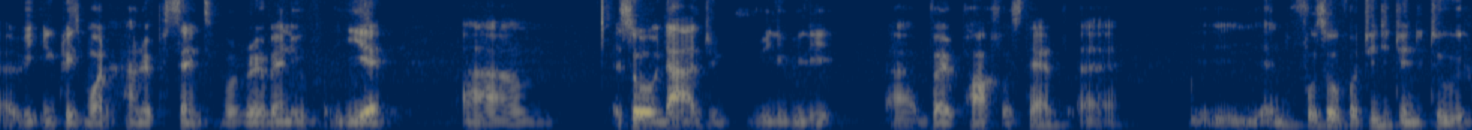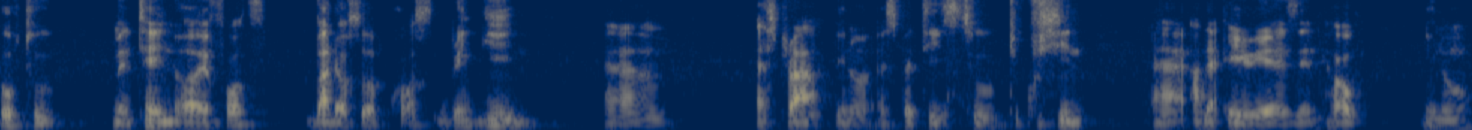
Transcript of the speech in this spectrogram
uh we increased more than 100% for revenue for the year. Um, so that really, really uh, very powerful step. Uh, and for, so for 2022, we hope to maintain our efforts, but also, of course, bring in um, extra, you know, expertise to to cushion uh, other areas and help, you know,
